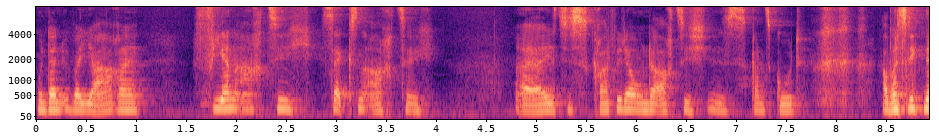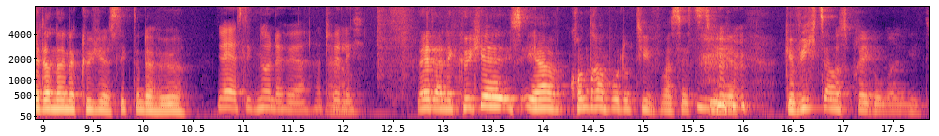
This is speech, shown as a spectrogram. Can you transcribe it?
und dann über Jahre 84, 86. Naja, jetzt ist es gerade wieder unter 80, ist ganz gut. Aber es liegt nicht an deiner Küche, es liegt an der Höhe. ja, es liegt nur in der Höhe, natürlich. Nee, deine Küche ist eher kontraproduktiv, was jetzt die Gewichtsausprägung angeht.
